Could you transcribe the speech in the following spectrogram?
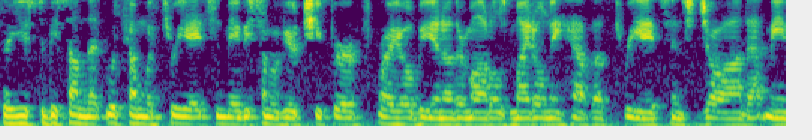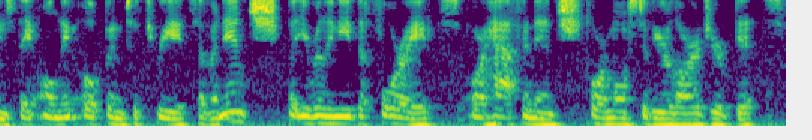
There used to be some that would come with 3 eighths and maybe some of your cheaper Ryobi and other models might only have a 3 eighths inch jaw. That means they only open to 3 eighths of an inch, but you really need the 4 eighths or half an inch for most of your larger bits.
